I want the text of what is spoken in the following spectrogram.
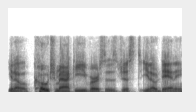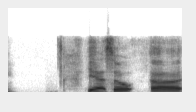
you know coach Mackey versus just you know Danny. Yeah. So uh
